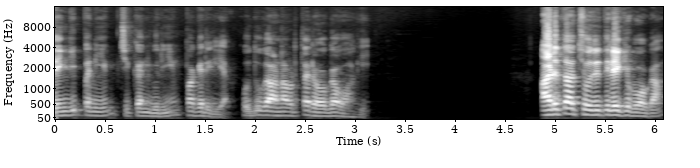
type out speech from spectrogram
ഡെങ്കിപ്പനിയും ചിക്കൻ ഗുനിയും പകരില്ല. കൊതുകാണ് അവിടുത്തെ രോഗവാഹി. അടുത്ത ചോദ്യത്തിലേക്ക് പോകാം.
